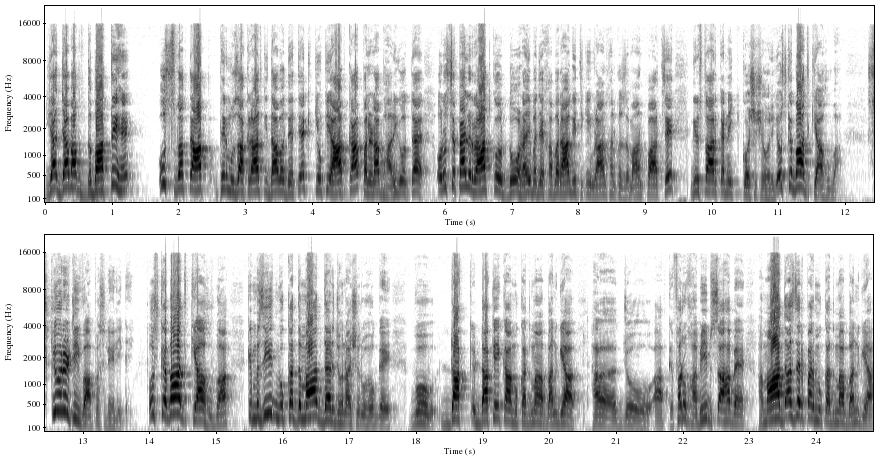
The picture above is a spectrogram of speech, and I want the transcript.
या जब आप दबाते हैं उस वक्त आप फिर मुजाकरात की दावत देते हैं कि क्योंकि आपका पलड़ा भारी होता है। और उससे पहले रात को दो अढ़ाई बजे खबर आ गई थी कि इमरान खान को जमान पार्क से गिरफ़्तार करने की कोशिश हो रही है। उसके बाद क्या हुआ? सिक्योरिटी वापस ले ली गई। उसके बाद क्या हुआ कि मजीद मुकदमा दर्ज होना शुरू हो गए। वो डाक, डाके का मुकदमा बन गया। जो आपके फरूख हबीब साहब हैं, हमाद अजहर पर मुकदमा बन गया।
